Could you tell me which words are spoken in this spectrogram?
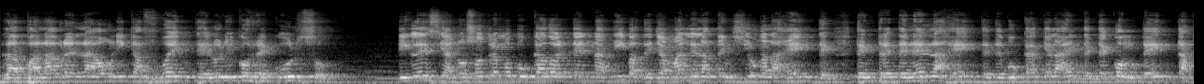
La palabra es la única fuente, el único recurso. Iglesia, nosotros hemos buscado alternativas de llamarle la atención a la gente, de entretener a la gente, de buscar que la gente esté contenta,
